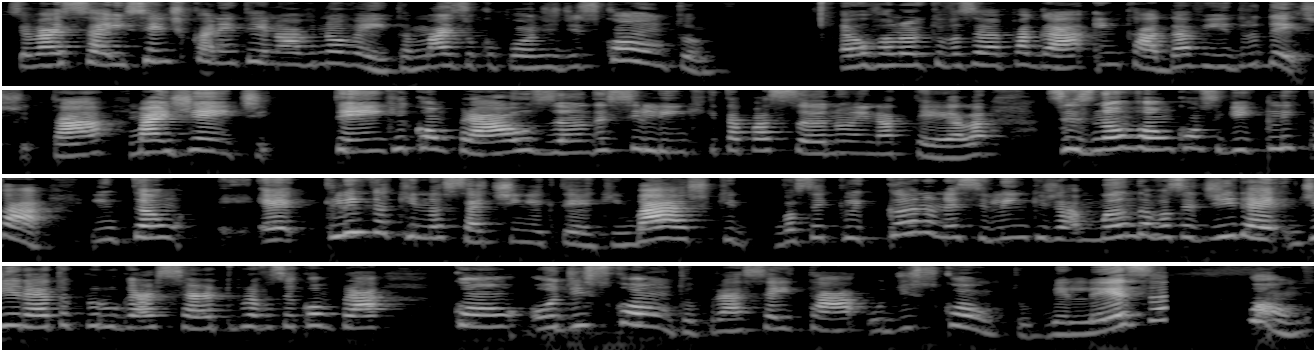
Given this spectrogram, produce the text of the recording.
Você vai sair R$ 149,90, mais o cupom de desconto, é o valor que você vai pagar em cada vidro deste, tá? Mas, gente, tem que comprar usando esse link que tá passando aí na tela. Vocês não vão conseguir clicar. Então, é, clica aqui na setinha que tem aqui embaixo, que você clicando nesse link já manda você dire direto pro lugar certo para você comprar com o desconto, para aceitar o desconto, beleza? Bom,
